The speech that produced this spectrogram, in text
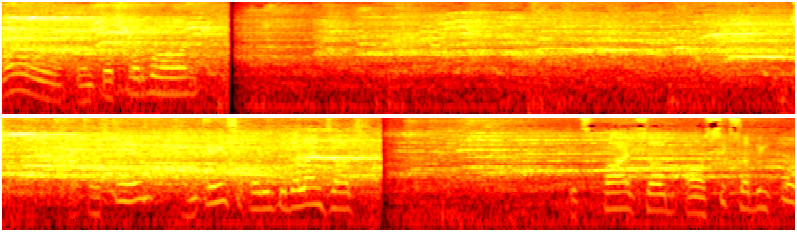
Oh, puntos for ball. That's in. according to the line judge, it's 5, serve, uh, 6 serving 4.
